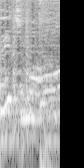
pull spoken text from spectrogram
reach more.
